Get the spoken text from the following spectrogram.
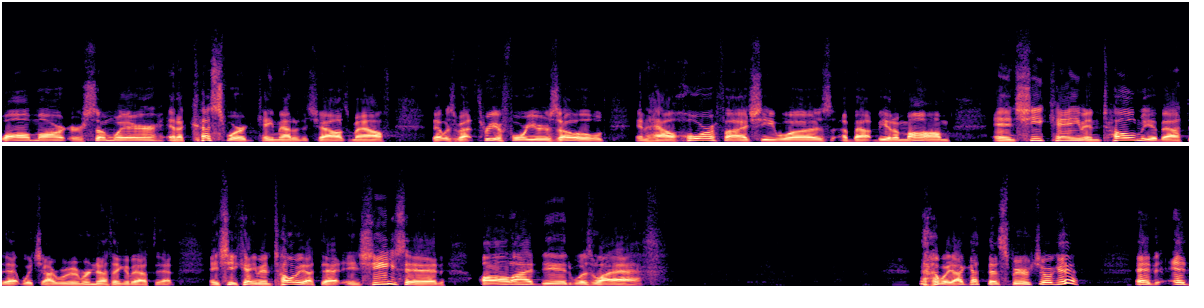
Walmart or somewhere, and a cuss word came out of the child's mouth that was about three or four years old, and how horrified she was about being a mom. And she came and told me about that, which I remember nothing about that. And she came and told me about that, and she said, All I did was laugh. That way, I got that spiritual gift. And, and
